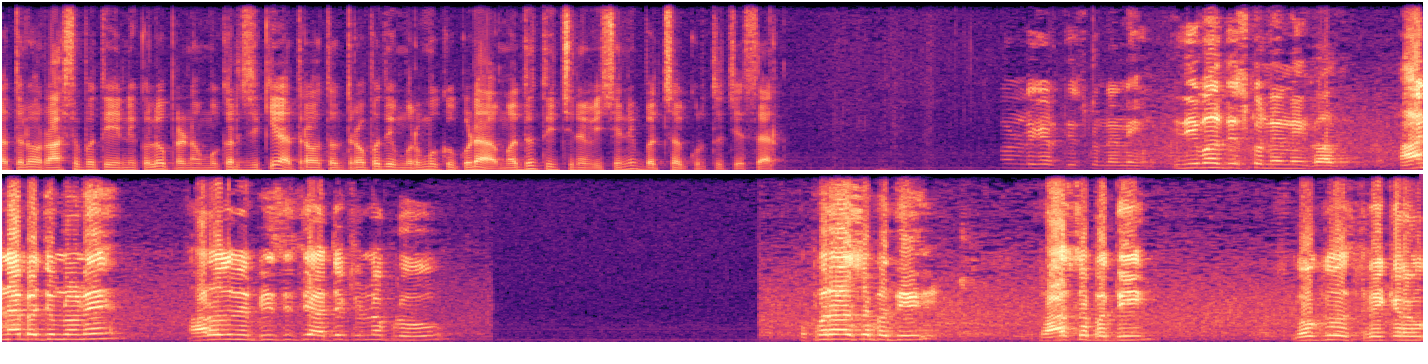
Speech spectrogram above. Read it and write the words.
గతంలో రాష్ట్రపతి ఎన్నికల్లో ప్రణబ్ ముఖర్జీకి ఆ తర్వాత ద్రౌపది ముర్ముకు కూడా మద్దతు ఇచ్చిన విషయాన్ని బొత్స గుర్తు చేశారు. రెడ్డి ఇది ఇవాళ కాదు. ఆ నేపథ్యంలోనే ఆ రోజు నేను పిసిసి అధ్యక్షుడు ఉన్నప్పుడు ఉపరాష్ట్రపతి రాష్ట్రపతి లోక్సభ స్పీకరు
